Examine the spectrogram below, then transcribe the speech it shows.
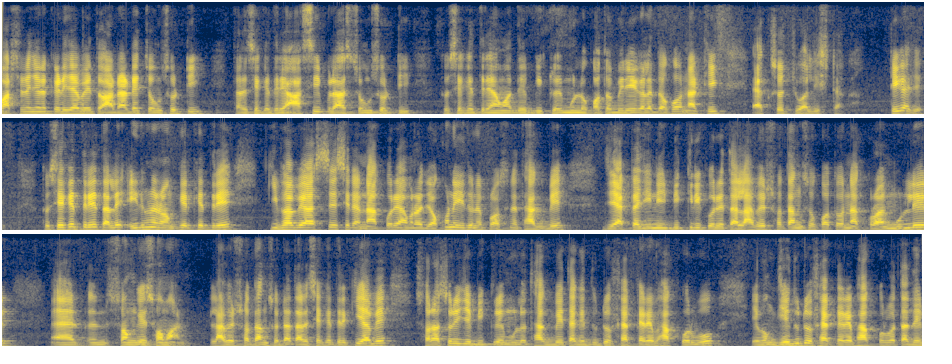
পার্সেন্টের জন্য কেটে যাবে, তো আট আটে চৌষট্টি। তাহলে সেক্ষেত্রে আশি প্লাস চৌষট্টি। তো সেক্ষেত্রে আমাদের বিক্রয় মূল্য কত বেরিয়ে গেলে তখন না, ঠিক একশো চুয়াল্লিশ টাকা। ঠিক আছে? তো সেক্ষেত্রে তাহলে এই ধরনের অঙ্কের ক্ষেত্রে কীভাবে আসছে সেটা না করে আমরা যখন এই ধরনের প্রশ্নে থাকবে যে একটা জিনিস বিক্রি করে তার লাভের শতাংশ কত না ক্রয় মূল্যের সঙ্গে সমান, লাভের শতাংশটা, তাহলে সেক্ষেত্রে কী হবে? সরাসরি যে বিক্রয় মূল্য থাকবে তাকে দুটো ফ্যাক্টরে ভাগ করব এবং যে দুটো ফ্যাক্টরে ভাগ করব তাদের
